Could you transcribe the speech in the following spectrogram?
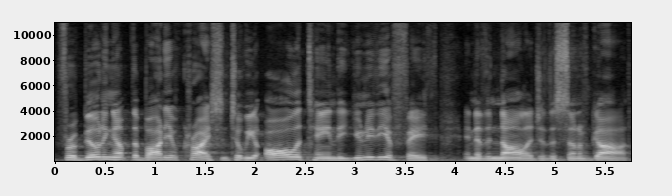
for building up the body of Christ until we all attain the unity of faith and of the knowledge of the Son of God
